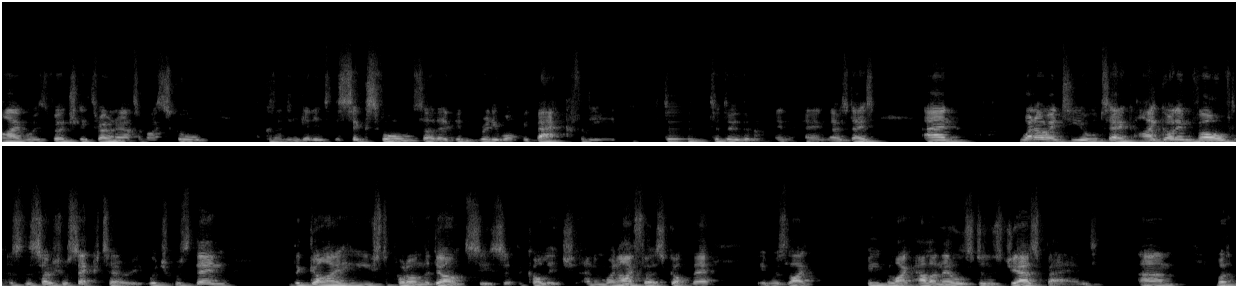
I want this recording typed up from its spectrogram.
I was virtually thrown out of my school because I didn't get into the sixth form, so they didn't really want me back for the to, to do them in, in those days. And when I went to Ewell Tech, I got involved as the social secretary, which was then the guy who used to put on the dances at the college. And when I first got there, it was like people like Alan Elsdon's jazz band. Um, but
